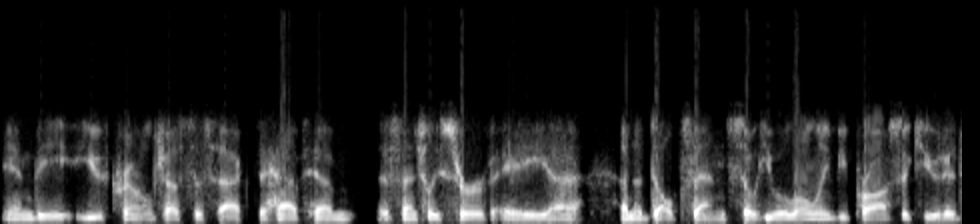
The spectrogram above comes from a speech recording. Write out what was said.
in the Youth Criminal Justice Act to have him essentially serve a uh, an adult sentence. So he will only be prosecuted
